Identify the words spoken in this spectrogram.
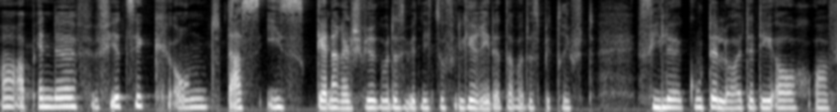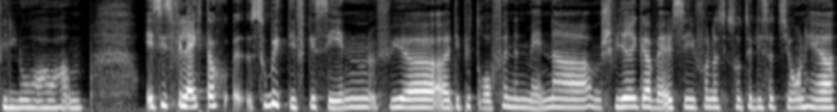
äh, ab Ende 40 und das ist generell schwierig, über das wird nicht so viel geredet, aber das betrifft viele gute Leute, die auch äh, viel Know-how haben. Es ist vielleicht auch subjektiv gesehen für die betroffenen Männer schwieriger, weil sie von der Sozialisation her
